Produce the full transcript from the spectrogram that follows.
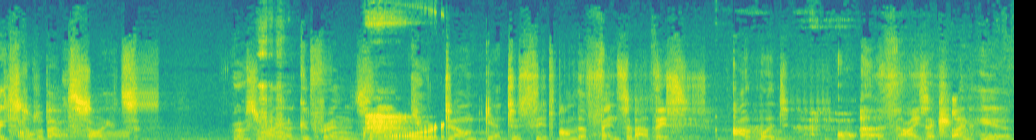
it's not about science. Rose and I are good friends. You don't get to sit on the fence about this. Outward or Earth, Isaac? I'm here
